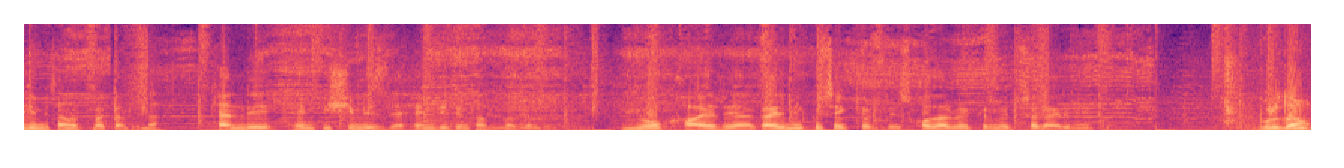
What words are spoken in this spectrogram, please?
Dilimi tanıtmak adına, kendi hem işimizle hem dilimi tanıtmak adına. Yok hayır ya gayrimenkul sektöründeyiz. Kolar Bekir Medusa Gayrimenkul. Burada mı?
